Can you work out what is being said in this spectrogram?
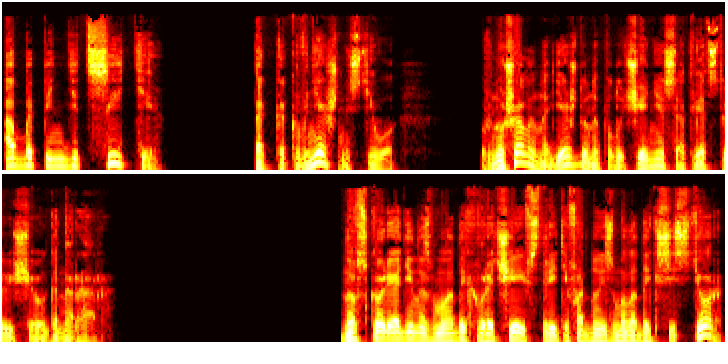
об аппендиците, так как внешность его внушала надежду на получение соответствующего гонорара. Но вскоре один из молодых врачей, встретив одну из молодых сестер,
